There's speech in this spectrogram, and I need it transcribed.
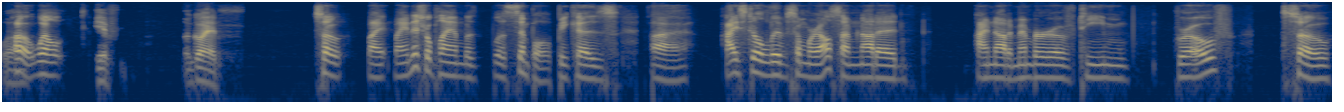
Well, Oh well, if oh, go ahead. so my my initial plan was was simple because uh, I still live somewhere else. I'm not a I'm not a member of Team Grove, so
